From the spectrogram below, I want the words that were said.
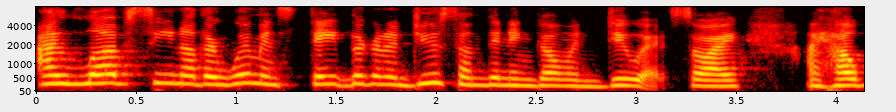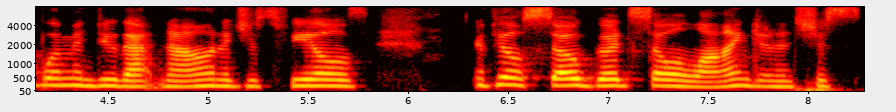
I love seeing other women state they're gonna do something and go and do it. So I I help women do that now. And it just feels it feels so good, so aligned. And it's just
